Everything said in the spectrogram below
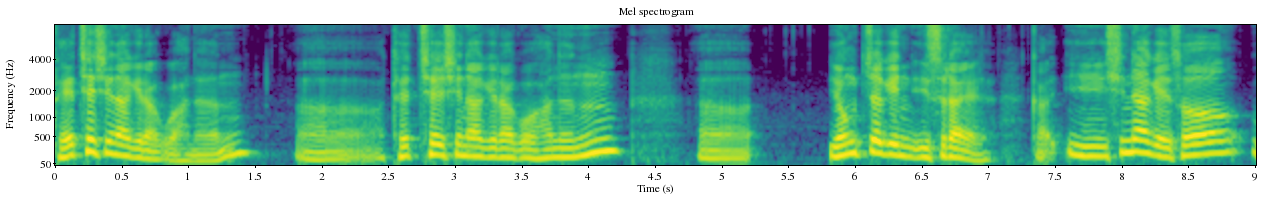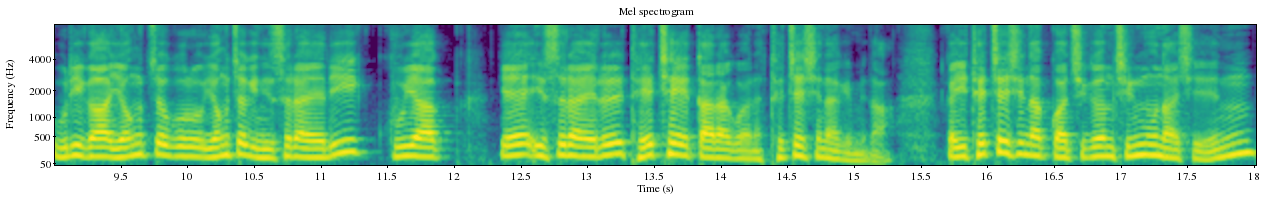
대체 신학이라고 하는 어, 대체 신학이라고 하는 어, 영적인 이스라엘. 그러니까 이 신약에서 우리가 영적으로 영적인 이스라엘이 구약의 이스라엘을 대체했다라고 하는 대체 신학입니다. 그러니까 이 대체 신학과 지금 질문하신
